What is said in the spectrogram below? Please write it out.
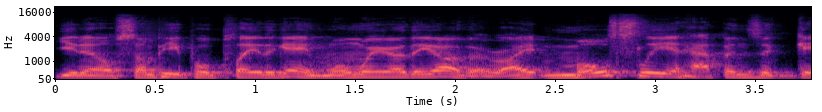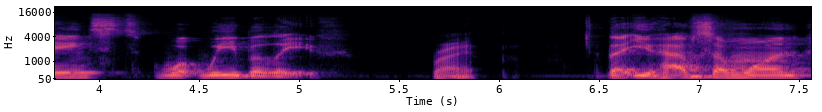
you know, some people play the game one way or the other, right? Mostly it happens against what we believe. Right. That you have someone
